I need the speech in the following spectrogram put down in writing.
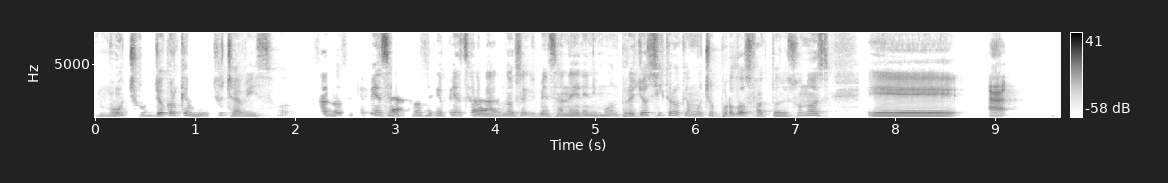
Mucho, yo creo que mucho, Chavis. O sea, no sé qué piensa, no sé qué piensa, no sé qué piensa Nere ni Mon, pero yo sí creo que mucho por dos factores. Uno es, eh,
